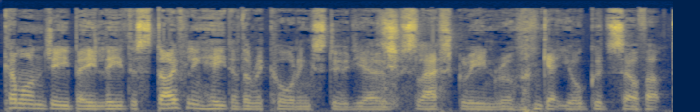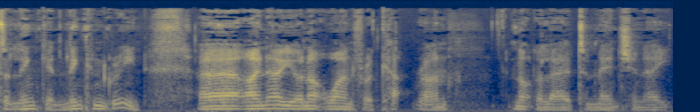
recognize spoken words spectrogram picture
"Come on, GB, leave the stifling heat of the recording studio slash green room and get your good self up to Lincoln, Lincoln Green. Uh, I know you're not one for a cut run, not allowed to mention eight,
